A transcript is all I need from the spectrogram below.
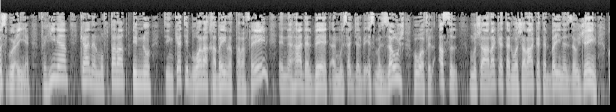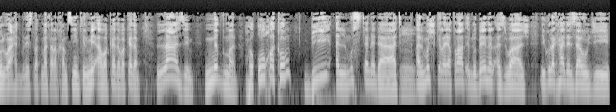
اسبوعيا. فهنا كان المفترض إنه تنكتب ورقة بين الطرفين إن هذا البيت المسجل باسم الزوج هو في الأصل مشاركة وشراكة بين الزوجين. كل واحد بنسبة مثلا 50% وكذا وكذا. لازم نضمن حقوقكم بالمستندات. مم. المشكلة يا طراد إنه بين الأزواج يقول لك هذا زوجي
